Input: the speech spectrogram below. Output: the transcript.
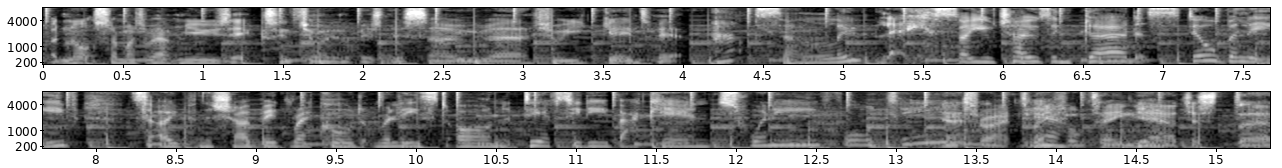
but not so much about music since joining the business. So, uh, shall we get into it? Absolutely. So you've chosen Gerd Still Believe to open the show. A big record released on DFTD back in 2014. Yeah, that's right, 2014. Yeah, Yeah. I just uh,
